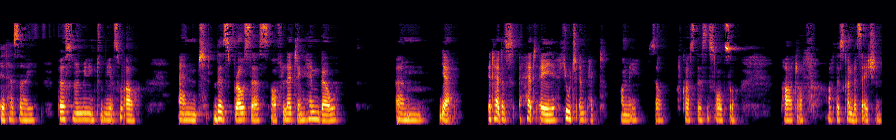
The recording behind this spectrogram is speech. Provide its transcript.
it has a personal meaning to me as well. And this process of letting him go um, yeah, it had a, had a huge impact on me. So of course, this is also part of of this conversation.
